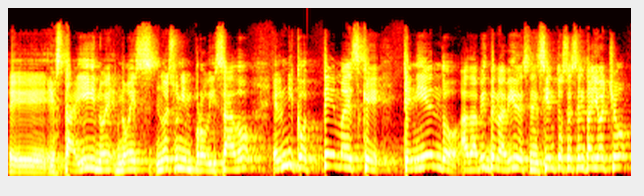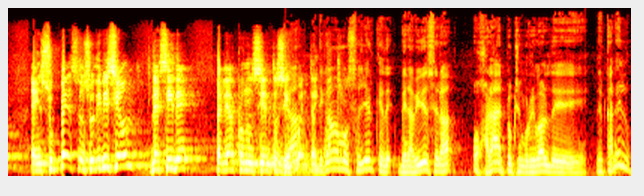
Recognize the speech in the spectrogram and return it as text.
eh, está ahí, no es, no, es, no es un improvisado. El único tema es que teniendo a David Benavides en 168, en su peso, en su división, decide pelear con un Ya 154. platicábamos ayer que de- Benavides será, ojalá, el próximo rival de- del Canelo,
